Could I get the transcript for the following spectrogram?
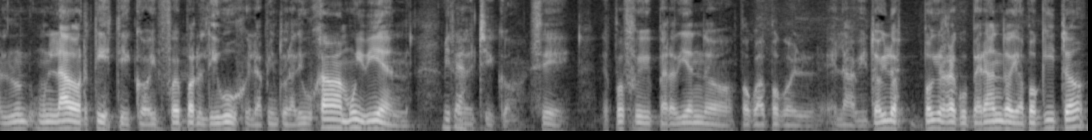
un lado artístico y fue por el dibujo y la pintura. Dibujaba muy bien de chico, sí. Después fui perdiendo poco a poco el, el hábito. Hoy lo voy recuperando de a poquito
